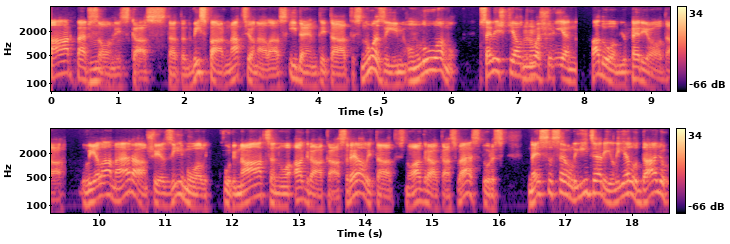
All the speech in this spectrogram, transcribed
pārpersoniskās, tātad vispār nacionālās identitātes nozīmi un lomu. Sevišķi jau mm. droši vien padomju periodā. Lielā mērā šie zīmoli, kuri nāca no agrākās realitātes, no agrākās vēstures, nesa sev līdzi arī lielu daļu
